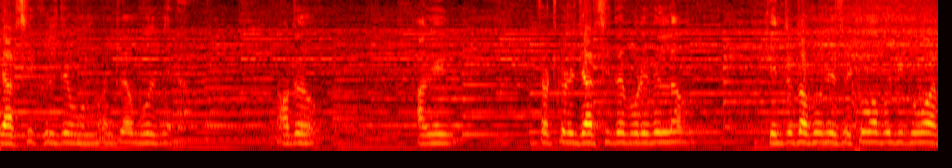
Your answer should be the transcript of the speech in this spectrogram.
জার্সি খুলতে মনটা বলবে না। অত আমি চট করে জার্সিতে পরে ফেললাম। কিন্তু তখন এসে কুমাপতি কুমার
